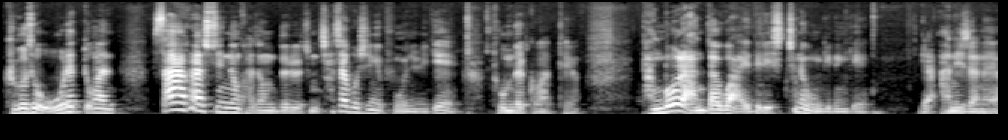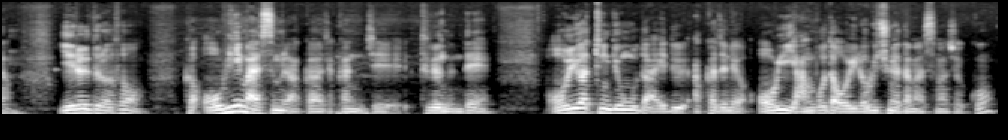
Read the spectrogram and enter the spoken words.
그것을 오랫동안 쌓아갈 수 있는 과정들을 좀 찾아보시는 게 부모님에게 도움될 것 같아요. 방법을 안다고 아이들이 실천에 옮기는 게 아니잖아요. 예를 들어서 그 어휘 말씀을 아까 잠깐 이제 드렸는데 어휘 같은 경우도 아이들 아까 전에 어휘 양보다 어휘 력이 중요하다 말씀하셨고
